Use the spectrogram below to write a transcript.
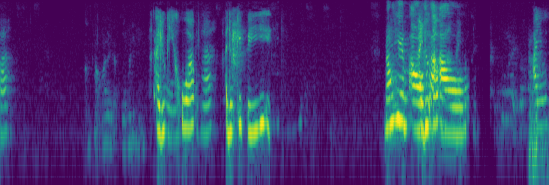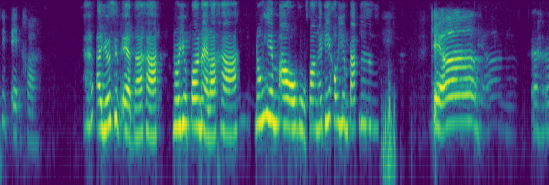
ด้ยินได้ยินคะอายุกี่ขวบฮะอายุกี่ปี น้องฮิมเอาอายุเท่า เอา อายุสิบเอ็ดค่ะ อายุสิบเอ็ดนะคะ หนูอยู่ปอไหนละคะ น้องฮิมเอาหูฟังให้พี่เขายืมแป๊บหนึ่งเจ้าอ่าฮะ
